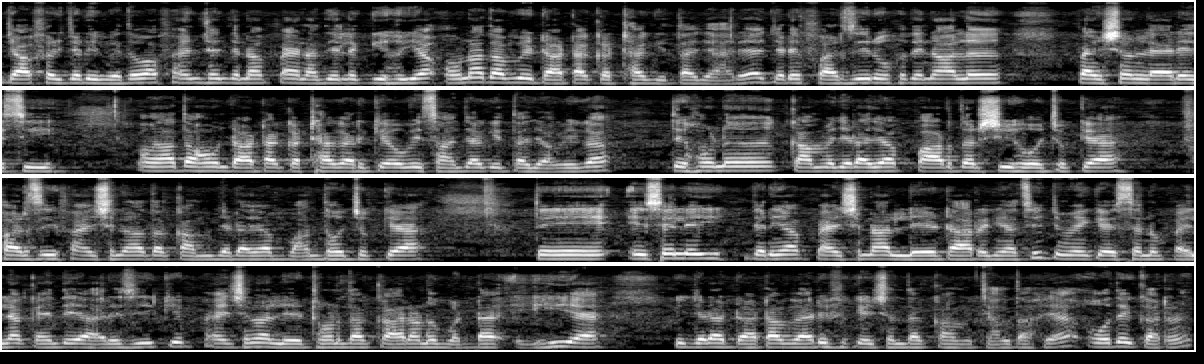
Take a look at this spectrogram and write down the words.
ਜਾਂ ਫਿਰ ਜਿਹੜੀ ਵਿਧਵਾ ਪੈਨਸ਼ਨ ਜਿਹਨਾਂ ਭੈਣਾਂ ਦੀ ਲੱਗੀ ਹੋਈ ਆ, ਉਹਨਾਂ ਦਾ ਵੀ ਡਾਟਾ ਇਕੱਠਾ ਕੀਤਾ ਜਾ ਰਿਹਾ। ਜਿਹੜੇ ਫਰਜ਼ੀ ਰੂਪ ਦੇ ਨਾਲ ਪੈਨਸ਼ਨ ਲੈ ਰਹੇ ਸੀ, ਉਹਨਾਂ ਦਾ ਹੁਣ ਡਾਟਾ ਇਕੱਠਾ ਕਰਕੇ ਉਹ ਵੀ ਸਾਂਝਾ ਕੀਤਾ ਜਾਵੇਗਾ। ਤੇ ਹੁਣ ਕੰਮ ਜਿਹੜਾ ਜਿਹਾ ਪਾਰਦਰਸ਼ੀ ਹੋ ਚੁੱਕਿਆ, ਫਰਜ਼ੀ ਪੈਨਸ਼ਨਾਂ ਦਾ ਕੰਮ ਜਿਹੜਾ ਜਿਹਾ ਬੰਦ ਹੋ ਚੁੱਕਿਆ। ਤੇ ਇਸੇ ਲਈ ਜਿਹੜੀਆਂ ਪੈਨਸ਼ਨਾਂ ਲੇਟ ਆ ਰਹੀਆਂ ਸੀ, ਜਿਵੇਂ ਕਿ ਇਸ ਨੂੰ ਪਹਿਲਾਂ ਕਹਿੰਦੇ ਆ ਰਹੇ ਸੀ ਕਿ ਪੈਨਸ਼ਨਾਂ ਲੇਟ ਹੋਣ ਦਾ ਕਾਰਨ ਵੱਡਾ ਇਹੀ ਹੈ ਕਿ ਜਿਹੜਾ ਡਾਟਾ ਵੈਰੀਫਿਕੇਸ਼ਨ ਦਾ ਕੰਮ ਚੱਲਦਾ ਹੋਇਆ, ਉਹਦੇ ਕਾਰਨ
